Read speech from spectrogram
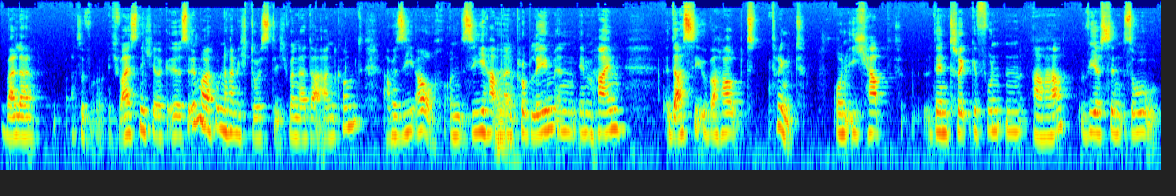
weil er, also ich weiß nicht, er ist immer unheimlich durstig, wenn er da ankommt, aber sie auch. Und sie haben ja. ein Problem in, im Heim, dass sie überhaupt trinkt. Und ich habe den Trick gefunden, aha, wir sind so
